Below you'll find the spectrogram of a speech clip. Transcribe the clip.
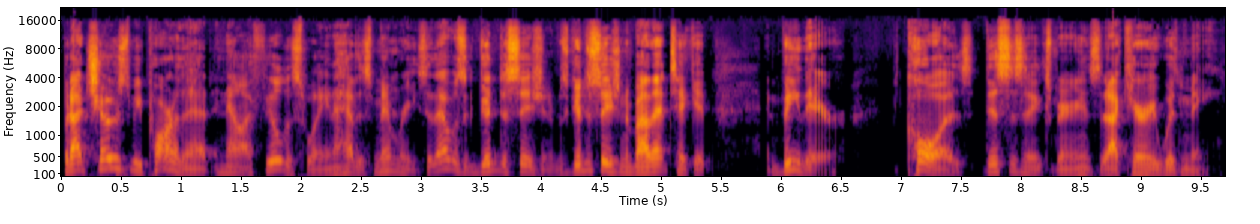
But I chose to be part of that, and now I feel this way, and I have this memory. So that was a good decision. It was a good decision to buy that ticket and be there because this is an experience that I carry with me.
